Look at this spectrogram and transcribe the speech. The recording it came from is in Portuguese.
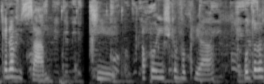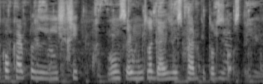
Quero avisar que a playlist que eu vou criar, ou todas qualquer playlist, vão ser muito legais. Eu espero que todos gostem.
